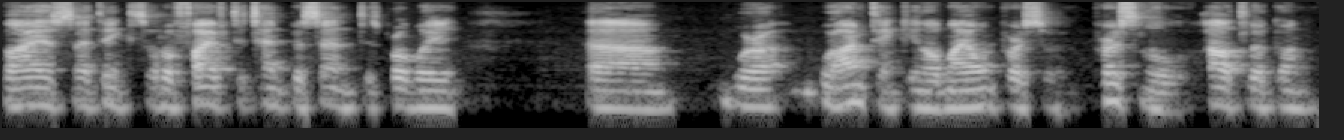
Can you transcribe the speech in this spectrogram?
bias, I think sort of five to ten percent is probably uh, where where I'm thinking of my own personal personal outlook on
